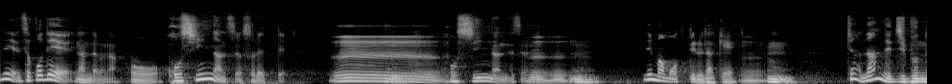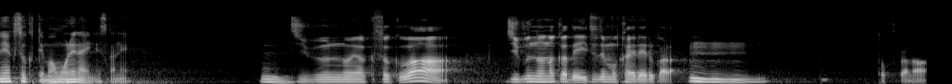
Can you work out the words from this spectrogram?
で、そこで、なんだろうな、こう、保身なんですよ、それって。うーん。保身なんですよね。うんうんうんで、守ってるだけ。うんうん。じゃあなんで自分の約束って守れないんですかね？うん。自分の約束は、自分の中でいつでも変えれるから、うんうんとかかな。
